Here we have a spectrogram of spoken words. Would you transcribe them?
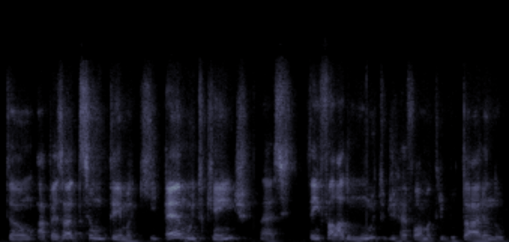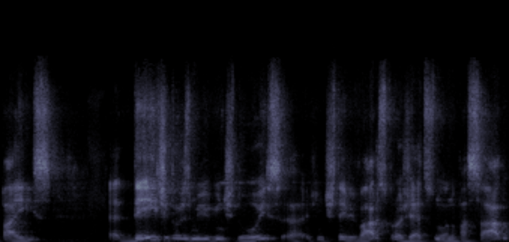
Então, apesar de ser um tema que é muito quente, né, se tem falado muito de reforma tributária no país é, desde 2022, é, a gente teve vários projetos no ano passado,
